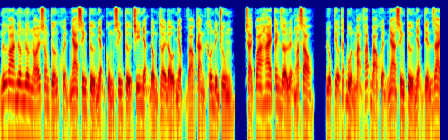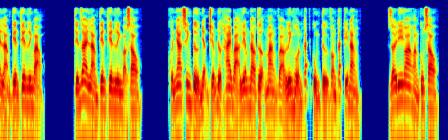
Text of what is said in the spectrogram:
Nữ hoa nương nương nói xong tướng khuyển nha sinh tử nhận cùng sinh tử chi nhận đồng thời đầu nhập vào càn khôn đình trung, trải qua hai canh giờ luyện hóa sau lục tiểu thất bổn mạng pháp bảo khuyển nha sinh tử nhận tiến giai làm tiên thiên linh bảo. Tiến giai làm tiên thiên linh bảo sau, khuyển nha sinh tử nhận chiếm được hai bả liêm đao thượng mang vào linh hồn cắt cùng tử vong cắt kỹ năng. Rời đi hoa hoàng cung sau,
